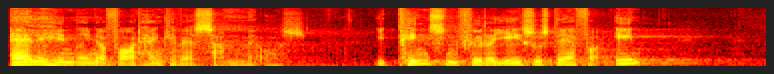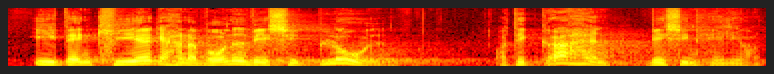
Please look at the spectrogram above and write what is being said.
Alle hindringer for, at han kan være sammen med os. I pinsen flytter Jesus derfor ind i den kirke, han har vundet ved sit blod. Og det gør han ved sin helligånd.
